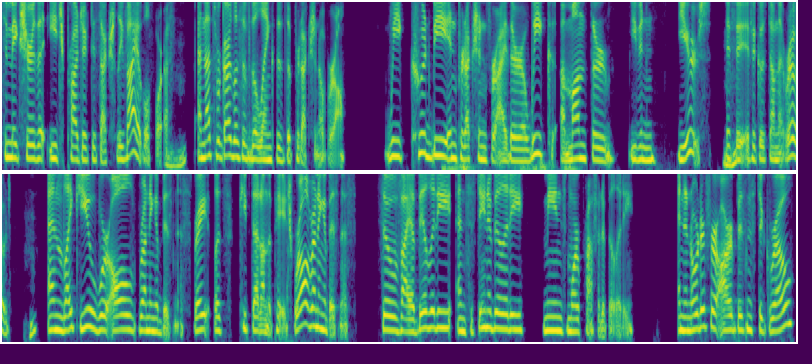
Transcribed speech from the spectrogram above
to make sure that each project is actually viable for us. Mhm. And that's regardless of the length of the production overall. We could be in production for either a week, a month, or even years if, Mhm. it, if it goes down that road. Mhm. And like you, we're all running a business, right? Let's keep that on the page. We're all running a business. So viability and sustainability means more profitability. And in order for our business to grow,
